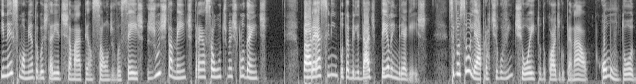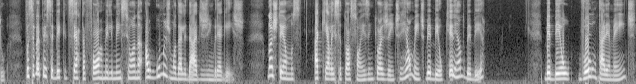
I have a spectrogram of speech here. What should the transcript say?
E nesse momento eu gostaria de chamar a atenção de vocês justamente para essa última excludente, para inimputabilidade pela embriaguez. Se você olhar para o artigo 28 do Código Penal, como um todo, você vai perceber que, de certa forma, ele menciona algumas modalidades de embriaguez. Nós temos aquelas situações em que o agente realmente bebeu querendo beber, bebeu voluntariamente,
